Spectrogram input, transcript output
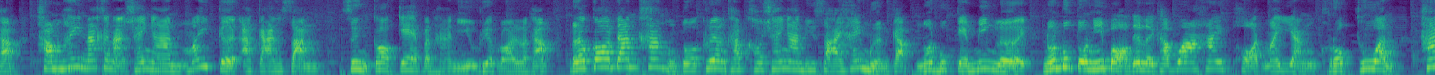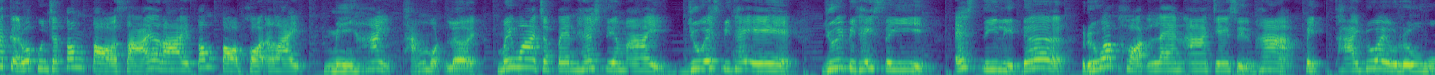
ครับทำให้นักขณะใช้งานไม่เกิดอาการสั่น ซึ่งก็แก้ปัญหานี้เรียบร้อยแล้วครับ แล้วก็ด้านข้างของตัวเครื่องครับเขาใช้งานดีไซน์ให้เหมือนกับโน้ตบุ๊กเกมมิ่งเลย โน้ตบุ๊กตัวนี้บอกได้เลยครับว่าให้พอร์ตมาอย่างครบถ้วน ถ้าเกิดว่าคุณจะต้องต่อสายอะไร ต้องต่อพอร์ตอะไร มีให้ทั้งหมดเลย ไม่ว่าจะเป็น HDMI USB Type A USB Type C SD Reader หรือว่าพอร์ต LAN RJ45 ปิดท้ายด้วยรูหู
